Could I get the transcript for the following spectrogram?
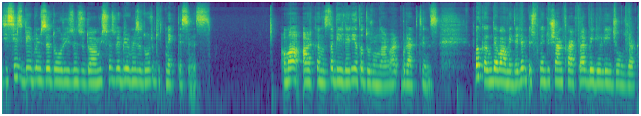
Siz birbirinize doğru yüzünüzü dönmüşsünüz ve birbirinize doğru gitmektesiniz. Ama arkanızda birileri ya da durumlar var bıraktığınız. Bakalım devam edelim. Üstüne düşen kartlar belirleyici olacak.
